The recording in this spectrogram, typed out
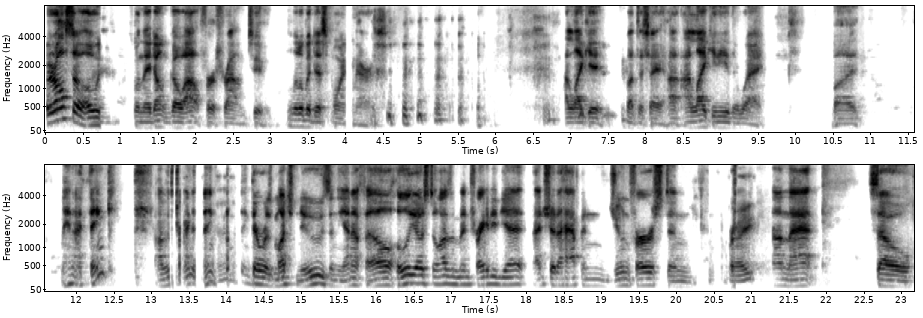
But it also always when they don't go out first round too. A little bit disappointing there. I like it, about to say I, I like it either way. But man, I think I was trying to think. I don't think there was much news in the NFL. Julio still hasn't been traded yet. That should have happened June first, and right. on that. So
